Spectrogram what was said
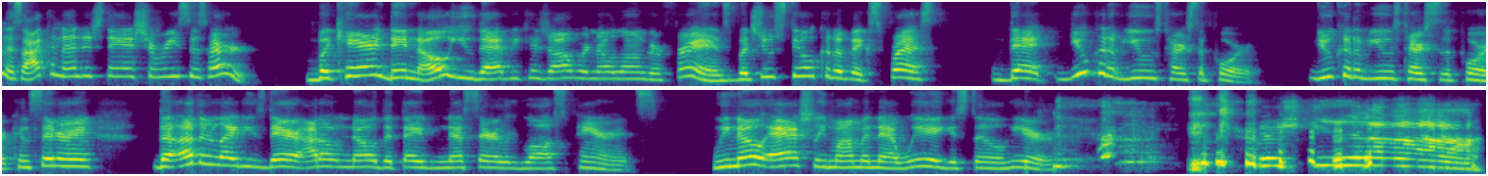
honest, I can understand Charrisse is hurt. But Karen didn't owe you that because y'all were no longer friends, but you still could have expressed that you could have used her support. You could have used her support, considering the other ladies there. I don't know that they've necessarily lost parents. We know Ashley, mom in that wig is still here. Sheila.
